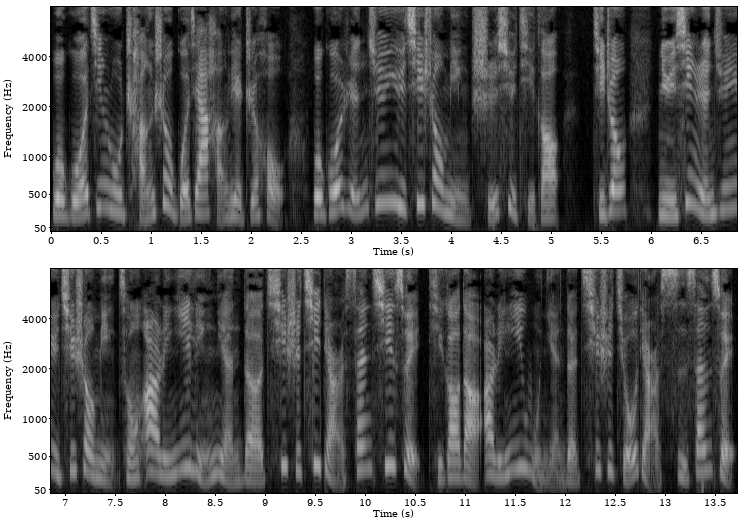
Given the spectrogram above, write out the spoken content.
我国进入长寿国家行列之后，我国人均预期寿命持续提高。其中，女性人均预期寿命从二零一零年的七十七点三七岁提高到二零一五年的七十九点四三岁，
